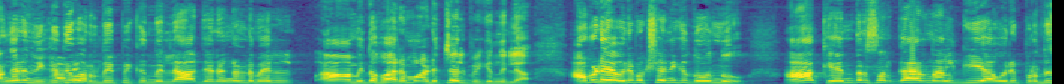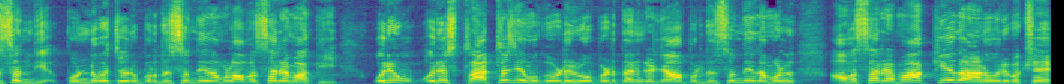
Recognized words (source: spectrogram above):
അങ്ങനെ നികുതി വർദ്ധിപ്പിക്കുന്നില്ല ജനങ്ങളുടെ മേൽ അമിതഭാരം അടിച്ചേൽപ്പിക്കുന്നില്ല. അവിടെ ഒരുപക്ഷെ എനിക്ക് തോന്നുന്നു ആ കേന്ദ്ര സർക്കാർ നൽകിയ ഒരു പ്രതിസന്ധി കൊണ്ടുവച്ച ഒരു പ്രതിസന്ധി നമ്മൾ അവസരമാക്കി. ഒരു ഒരു സ്ട്രാറ്റജി നമുക്ക് ഇവിടെ രൂപപ്പെടുത്താൻ കഴിഞ്ഞു. ആ പ്രതിസന്ധി നമ്മൾ അവസരമാക്കിയതാണ് ഒരുപക്ഷെ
